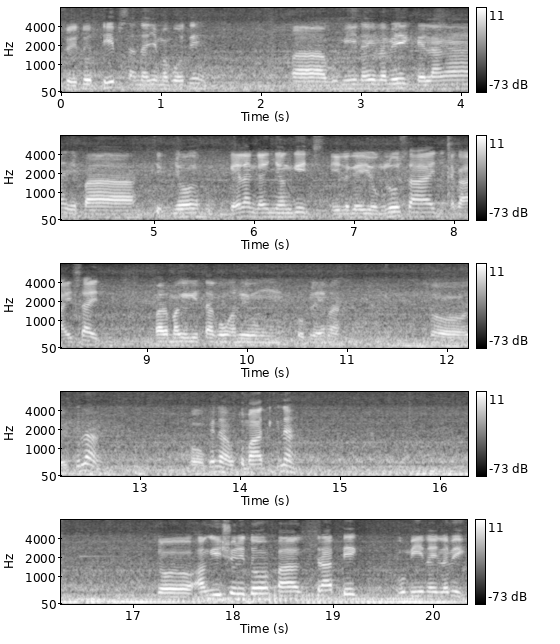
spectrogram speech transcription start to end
So ito tips, tandaan nyo mabuti. Pag humina yung lamig, kailangan ipa-tip nyo. Kailangan ganyan yung gauge. Ilagay yung low side at high side para makikita kung ano yung problema. So, ito lang. Okay na, automatic na. So, ang issue nito, pag traffic, humina yung lamig.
